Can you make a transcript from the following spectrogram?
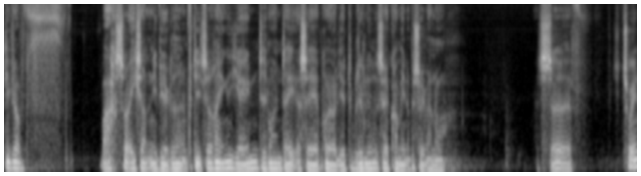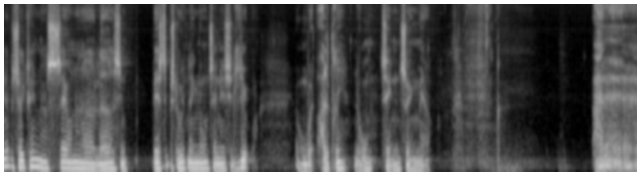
Det var, var så ikke sådan i virkeligheden, fordi så ringede Jane til mig en dag og sagde, prøv at lige, du bliver nødt til at komme ind og besøge mig nu. Så tog jeg ind og besøgte hende, og sagde, hun havde lavet sin bedste beslutning nogensinde i sit liv. Hun vil aldrig nogensinde synge mere. Øh,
